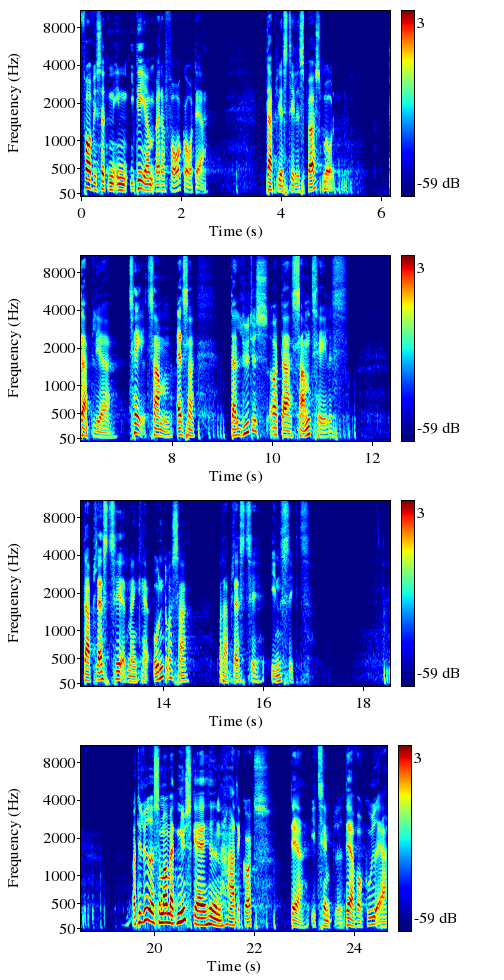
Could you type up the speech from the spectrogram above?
får vi sådan en idé om, hvad der foregår der. Der bliver stillet spørgsmål, der bliver talt sammen, altså der lyttes og der samtales. Der er plads til, at man kan undre sig, og der er plads til indsigt. Og det lyder som om, at nysgerrigheden har det godt der i templet, der hvor Gud er,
